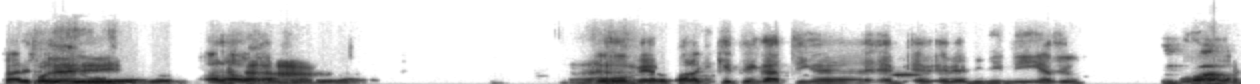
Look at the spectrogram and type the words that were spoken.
cara estudioso. Olha lá, o Romero fala que quem tem gatinha é, é, é menininha, viu? Claro.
